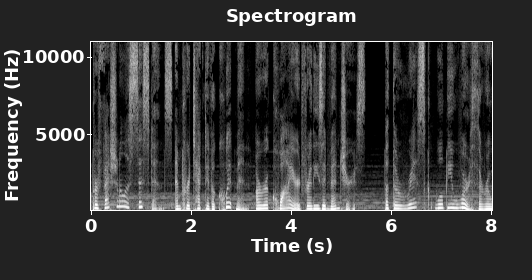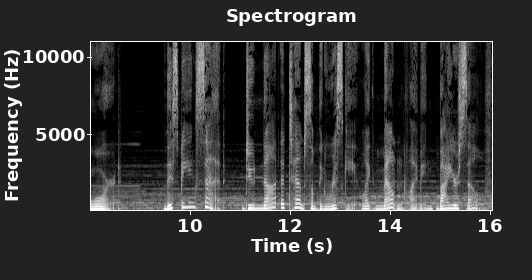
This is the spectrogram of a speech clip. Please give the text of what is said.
Professional assistance and protective equipment are required for these adventures, but the risk will be worth the reward. This being said, do not attempt something risky like mountain climbing by yourself.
